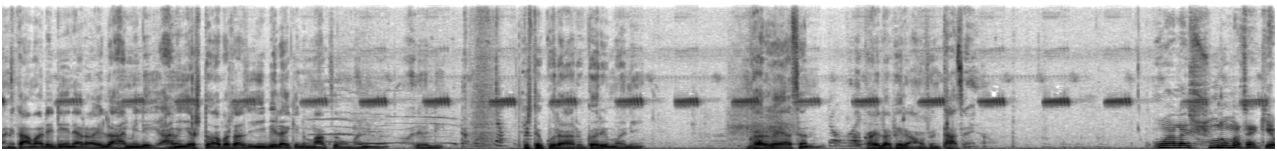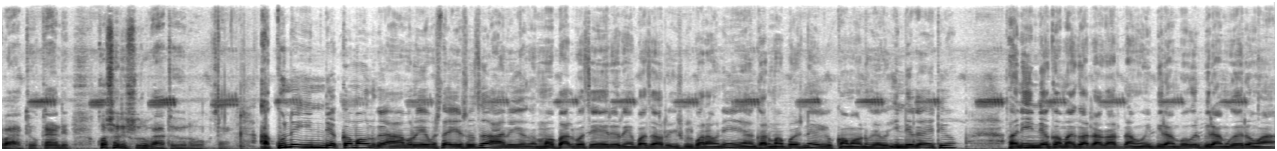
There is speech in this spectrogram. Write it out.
अनि कहाँबाट र अहिले हामीले हामी यस्तो अवस्था यी बेला किन माग्छौँ भने अलिअलि त्यस्तो कुराहरू गऱ्यौँ अनि घर गएका छन् कहिले फेरि आउँछन् थाहा छैन। उहाँलाई सुरुमा चाहिँ के भएको थियो? कहाँदेखि कसरी सुरु भएको थियो यो रोग चाहिँ? कुनै इन्डिया कमाउनु गयो हाम्रो अवस्था यसो छ। हामी म बालबच्चा हेरेर यहाँ बच्चाहरू स्कुल पढाउने यहाँ घरमा बस्ने यो कमाउनु गएको इन्डिया गएको थियो। अनि इन्डिया कमाइ गर्दा गर्दा उहीँ बिराम बोकेर बिराम गएर उहाँ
